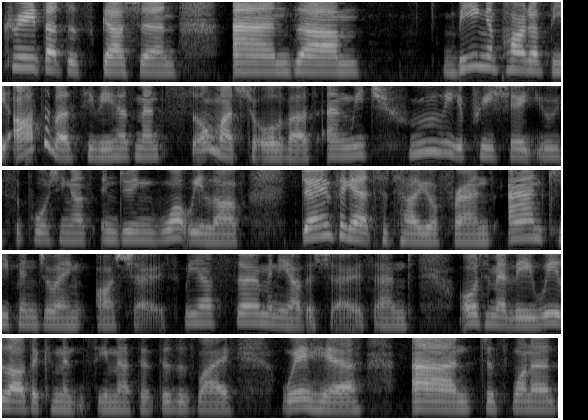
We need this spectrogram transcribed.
create that discussion. And um, being a part of the AfterBuzz TV has meant so much to all of us, and we truly appreciate you supporting us in doing what we love. Don't forget to tell your friends and keep enjoying our shows. We have so many other shows, and ultimately, we love the Kominsky method. This is why we're here, and just want to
